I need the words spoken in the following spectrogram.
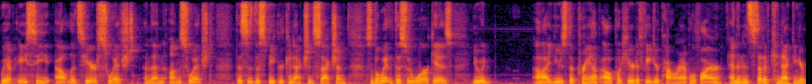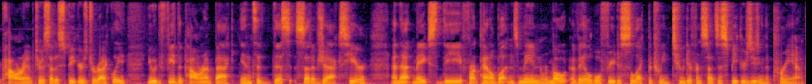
we have AC outlets here switched and then unswitched. This is the speaker connection section. So the way that this would work is you would uh, use the preamp output here to feed your power amplifier, and then instead of connecting your power amp to a set of speakers directly, you would feed the power amp back into this set of jacks here, and that makes the front panel buttons main and remote available for you to select between two different sets of speakers using the preamp.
